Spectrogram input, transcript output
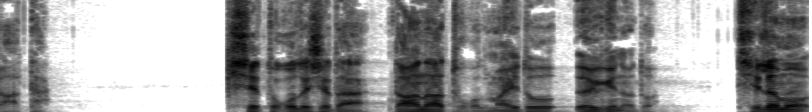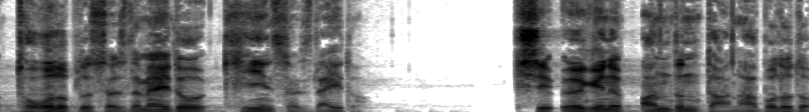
yota. Kishi tug'ilishida dono tug'ilmaydi, o'rganadi. Tilimi tug'ilibli so'zlamaydi, keyin so'zlaydi. Kishi o'ginib ondin dono bo'ladi.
